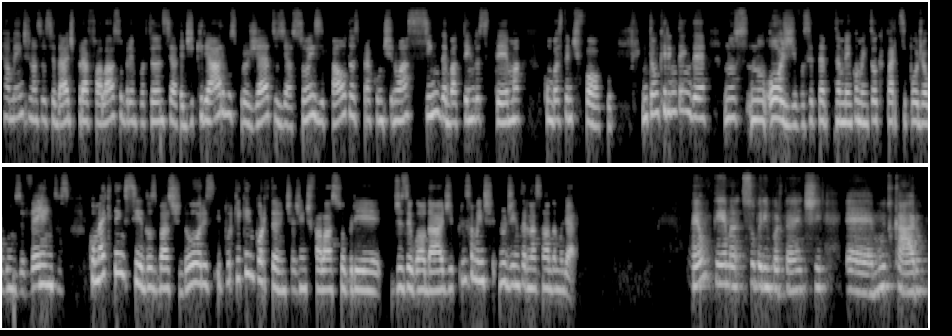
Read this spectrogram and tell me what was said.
realmente na sociedade para falar sobre a importância de criarmos projetos e ações e pautas para continuar sim debatendo esse tema com bastante foco. Então, eu queria entender, nos, no, hoje, você também comentou que participou de alguns eventos, como é que tem sido os bastidores e por que, que é importante a gente falar sobre desigualdade, principalmente no Dia Internacional da Mulher? É um tema super importante, é muito caro,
